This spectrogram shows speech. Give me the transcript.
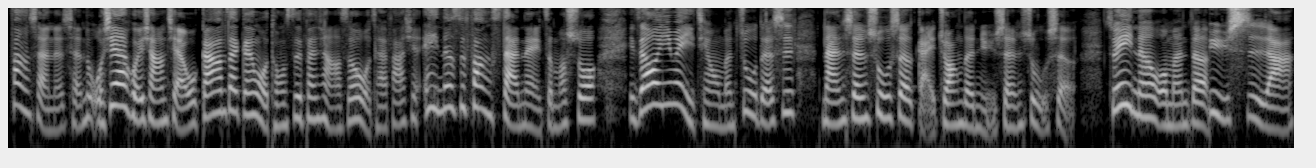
放闪的程度，我现在回想起来，我刚刚在跟我同事分享的时候，我才发现，哎，那是放闪哎！怎么说？你知道，因为以前我们住的是男生宿舍改装的女生宿舍，所以呢，我们的浴室啊，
